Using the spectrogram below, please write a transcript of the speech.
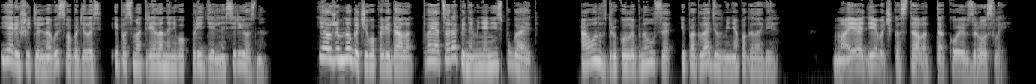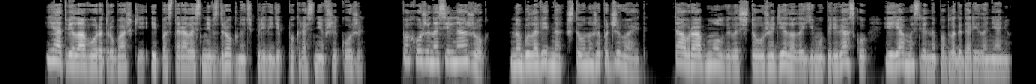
Я решительно высвободилась и посмотрела на него предельно серьезно. «Я уже много чего повидала. Твоя царапина меня не испугает». А он вдруг улыбнулся и погладил меня по голове. «Моя девочка стала такой взрослой». Я отвела ворот рубашки и постаралась не вздрогнуть при виде покрасневшей кожи. Похоже на сильный ожог, но было видно, что он уже подживает. Таура обмолвилась, что уже делала ему перевязку, и я мысленно поблагодарила няню.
